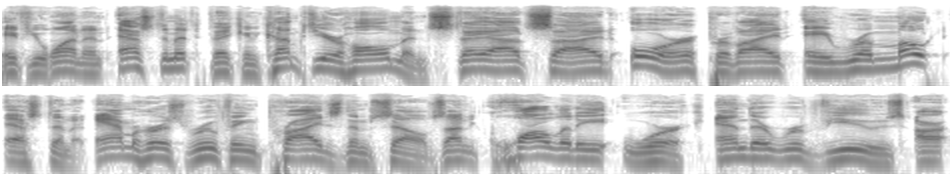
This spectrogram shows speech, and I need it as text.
If you want an estimate, they can come to your home and stay outside or provide a remote estimate. Amherst Roofing prides themselves on quality work and their reviews are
